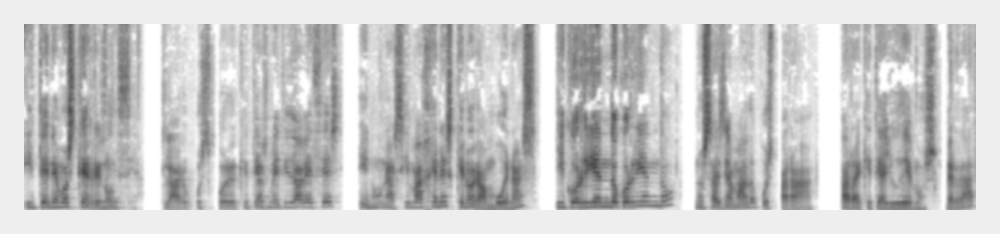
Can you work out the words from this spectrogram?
y tenemos que renunciar. Claro, pues porque te has metido a veces en unas imágenes que no eran buenas y corriendo, corriendo, nos has llamado pues para, para que te ayudemos, ¿verdad?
